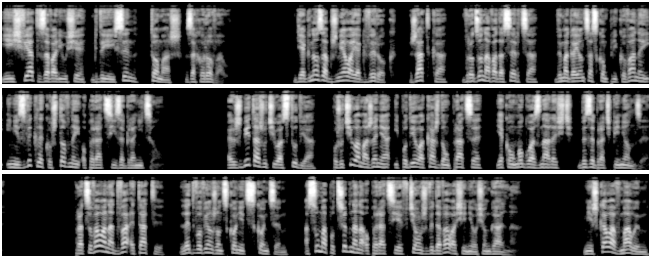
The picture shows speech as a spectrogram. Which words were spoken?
Jej świat zawalił się, gdy jej syn, Tomasz, zachorował. Diagnoza brzmiała jak wyrok, rzadka, wrodzona wada serca, wymagająca skomplikowanej i niezwykle kosztownej operacji za granicą. Elżbieta rzuciła studia, porzuciła marzenia i podjęła każdą pracę, jaką mogła znaleźć, by zebrać pieniądze. Pracowała na dwa etaty, ledwo wiążąc koniec z końcem, a suma potrzebna na operację wciąż wydawała się nieosiągalna. Mieszkała w małym,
